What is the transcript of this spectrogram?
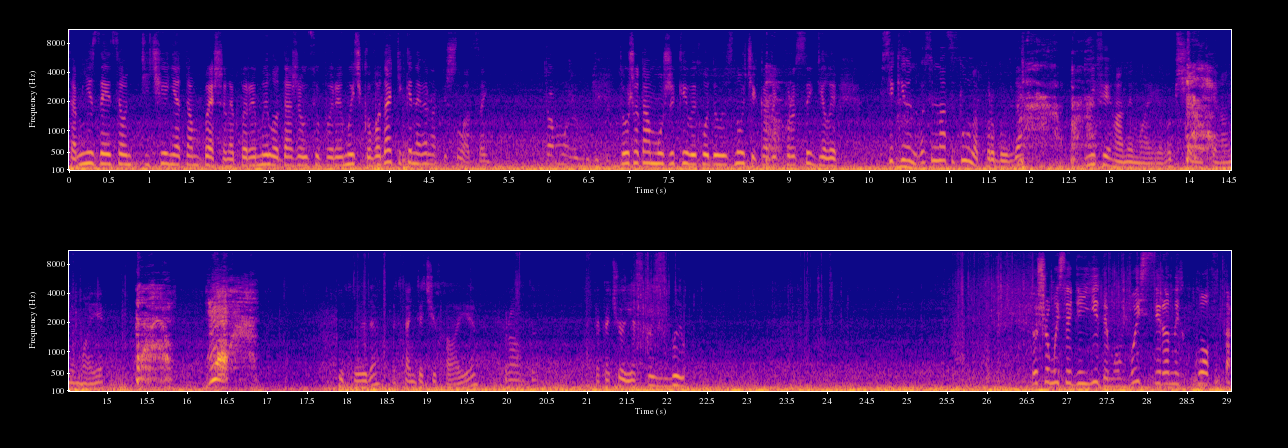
Та мені здається, он течення там бешене перемило навіть оцю перемичку. Вода тільки, мабуть, пішла. Сань. Там може бути. Тому що там мужики виходили з ночі, кажуть, просиділи. Скільки він 18 лунок пробив, так? Да? Ніфіга немає, взагалі ніфіга немає. Слухає, да? Санька чихає, правда. Так а чого, я скось збив. То, що ми сьогодні їдемо в вистіраних кофтах,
